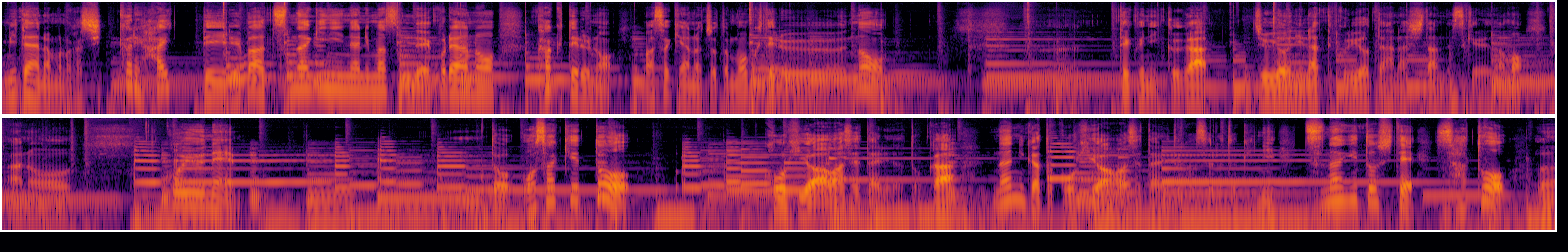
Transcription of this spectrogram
みたいなものがしっかり入っていればつなぎになりますんでこれあのカクテルの、まあ、さっきあのちょっとモクテルの、うん、テクニックが重要になってくるよって話したんですけれどもあのこういうねうんとお酒とコーヒーを合わせたりだとか何かとコーヒーを合わせたりとかするときにつなぎとして砂糖、うん、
